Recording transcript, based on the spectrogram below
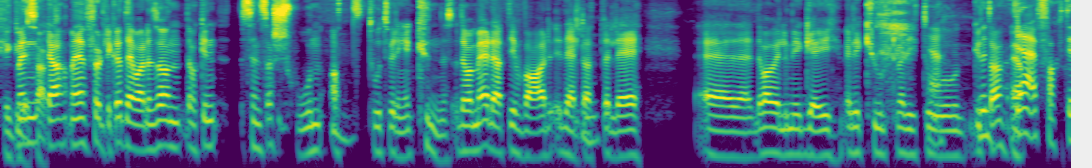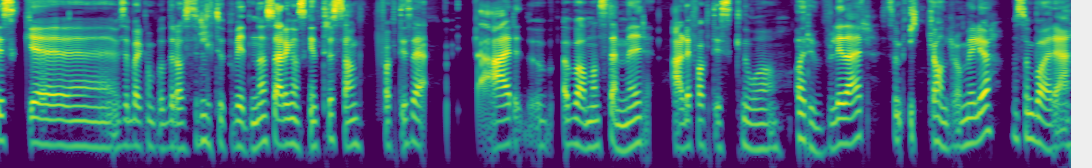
hyggelig men, sak. Ja, men jeg følte ikke at det var en sånn Det var ikke en sensasjon at to tvillinger kunne Det var mer det at de var i det hele tatt mm. veldig Eh, det var veldig mye gøy, veldig kult med de to ja, gutta. Men det er faktisk, eh, hvis jeg bare kan dra dra litt ut på viddene, så er det ganske interessant faktisk. Er hva man stemmer, er det faktisk noe arvelig der som ikke handler om miljø, men som bare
